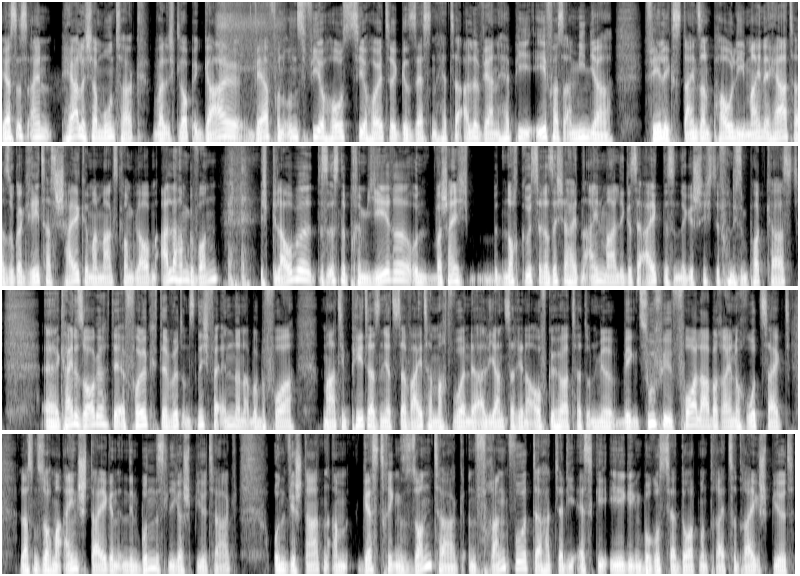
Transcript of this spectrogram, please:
Ja, es ist ein herrlicher Montag, weil ich glaube, egal wer von uns vier Hosts hier heute gesessen hätte, alle wären happy. Evas Arminia, Felix, dein St. Pauli, meine Hertha, sogar Gretas Schalke, man mag es kaum glauben, alle haben gewonnen. Ich glaube, das ist eine Premiere und wahrscheinlich mit noch größerer Sicherheit ein einmaliges Ereignis in der Geschichte von diesem Podcast. Äh, keine Sorge, der Erfolg, der wird uns nicht verändern, aber bevor Martin Petersen jetzt da weitermacht, wo er in der Allianz Arena aufgehört hat und mir wegen zu viel Vorlaberei noch rot zeigt, lass uns doch mal einsteigen in den Bundesligaspieltag. Und wir starten am gestrigen Sonntag in Frankfurt. Da hat ja die SGE gegen Borussia Dortmund 3 zu 3 gespielt.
